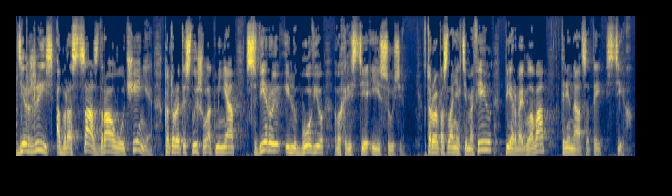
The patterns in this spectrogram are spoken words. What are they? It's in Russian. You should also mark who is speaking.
Speaker 1: Держись образца здравого учения, которое ты слышал от меня с верою и любовью во Христе Иисусе. Второе послание к Тимофею, первая глава, 13 стих.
